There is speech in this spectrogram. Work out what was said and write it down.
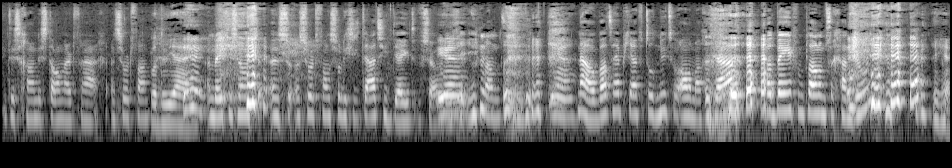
Het is gewoon de standaardvraag. Een soort van, Wat doe jij? een beetje zo'n een, so- een soort van sollicitatiedate of zo. Ja. Dat je iemand... Ja. Nou, wat heb je tot nu toe allemaal gedaan? wat ben je van plan om te gaan doen? ja.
